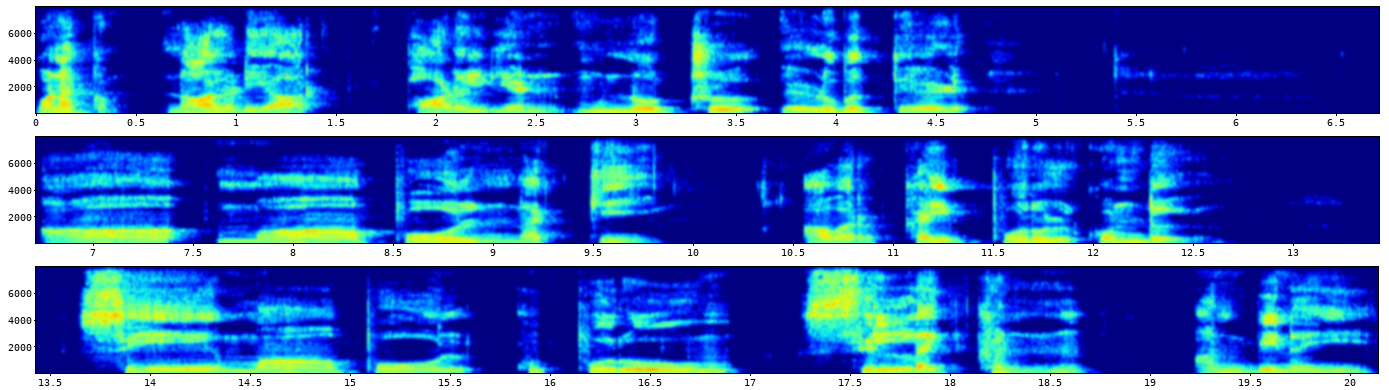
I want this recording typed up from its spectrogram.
வணக்கம். நாலடியார் பாடல் எண் முன்னூற்று எழுபத்தேழு. ஆ மா போல் நக்கி. அவர் கைப்பொருள் கொண்டு சே மா போல் குப்புரூம் சில்லைக்கண் அன்பினை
